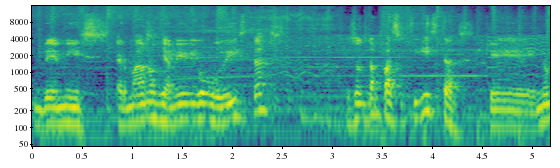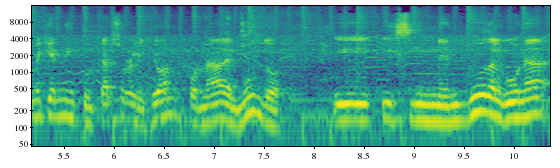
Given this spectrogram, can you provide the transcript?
de mis hermanos y amigos budistas que son tan pacifistas, que no me quieren inculcar su religión por nada del mundo. Y, sin duda alguna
